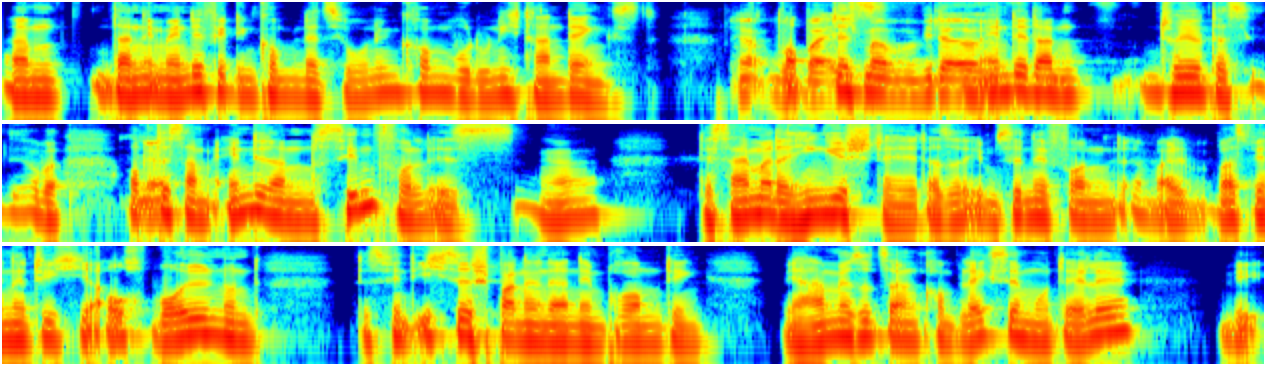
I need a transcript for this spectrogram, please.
ähm, dann im Endeffekt in Kombinationen kommen, wo du nicht dran denkst. Ja, wobei ob das ich mal wieder am Ende dann, Entschuldigung, das, aber ob ja. das am Ende dann sinnvoll ist, ja, das sei mal dahingestellt. Also im Sinne von, weil was wir natürlich hier auch wollen und das finde ich so spannend an dem Prompting. Wir haben ja sozusagen komplexe Modelle. Wir,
